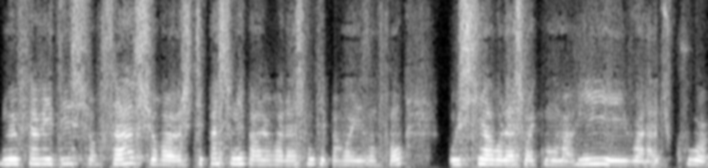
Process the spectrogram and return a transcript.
me faire aider sur ça. Sur, euh, J'étais passionnée par les relations entre les parents et les enfants, aussi la relation avec mon mari. Et voilà, du coup, euh,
